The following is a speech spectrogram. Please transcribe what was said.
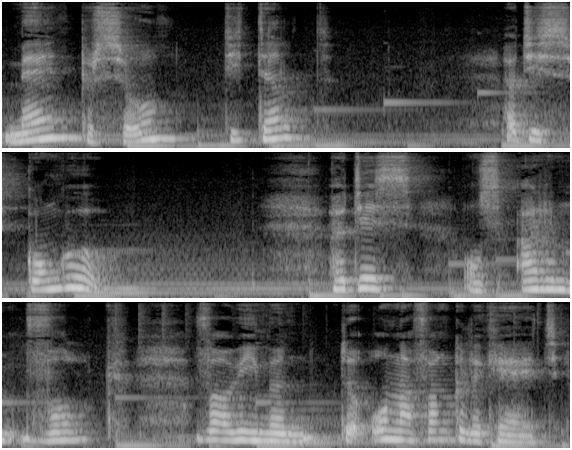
mijn persoon die telt. Het is Congo. Het is ons arm volk van wie men de onafhankelijkheid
